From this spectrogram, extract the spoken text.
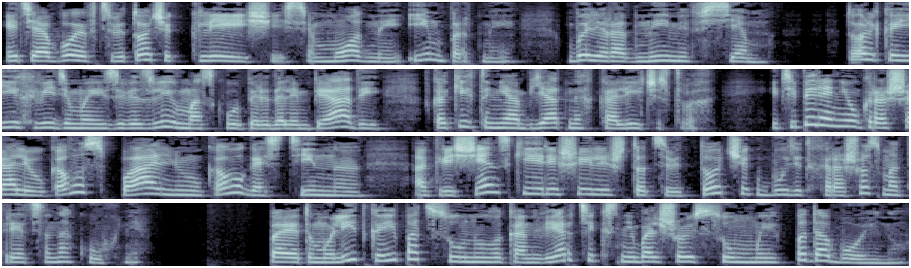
Эти обои в цветочек, клеящиеся, модные, импортные, были родными всем. Только их, видимо, и завезли в Москву перед Олимпиадой в каких-то необъятных количествах, и теперь они украшали у кого спальню, у кого гостиную, а крещенские решили, что цветочек будет хорошо смотреться на кухне. Поэтому Литка и подсунула конвертик с небольшой суммой под обоину,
